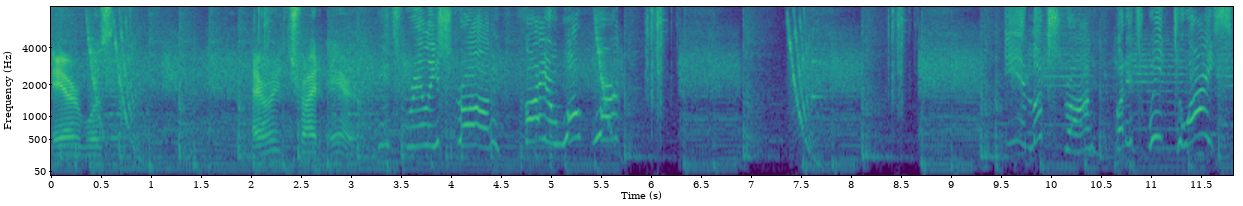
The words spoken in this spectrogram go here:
Air was... I already tried air. It's really strong! Fire won't work! It looks strong, but it's weak to ice!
